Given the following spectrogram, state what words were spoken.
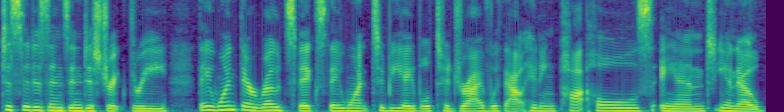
to citizens in district 3 they want their roads fixed. They want to be able to drive without hitting potholes and you know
